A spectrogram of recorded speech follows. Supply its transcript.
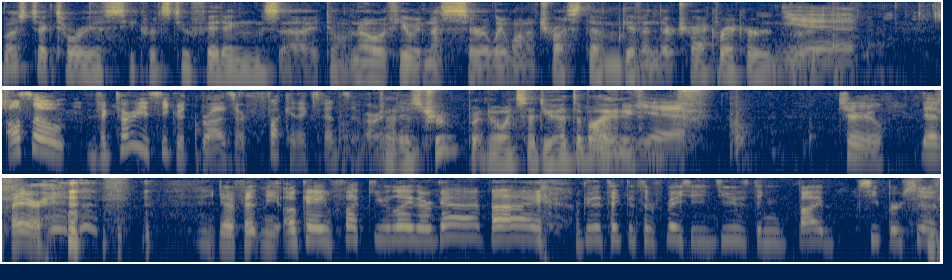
Most Victoria's Secrets do fittings. I don't know if you would necessarily want to trust them given their track record. Yeah. Also, Victoria's Secret bras are fucking expensive, aren't That they? is true, but no one said you had to buy anything. Yeah. True. Yeah, fair. yeah, fit me. Okay, fuck you later, guy. Bye. I'm gonna take this information used and buy cheaper shit.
